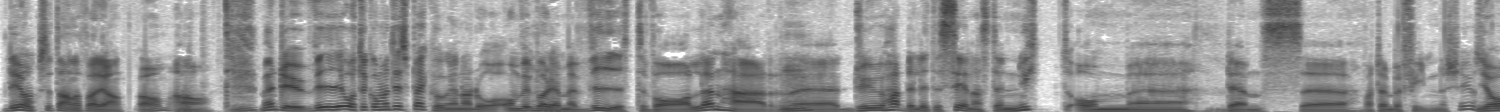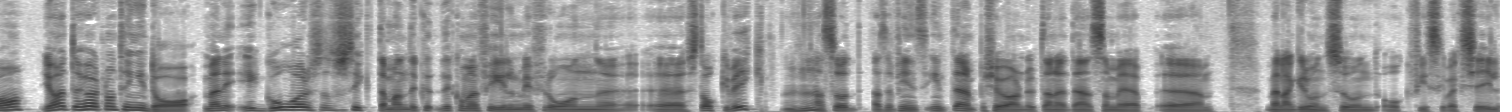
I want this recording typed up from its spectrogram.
det är också ett annat variant. Ja, ja. Ja. Men du, vi återkommer till späckhuggarna då. Om vi börjar Mm. med vitvalen här. Mm. Eh, Du hade lite senaste nytt om eh, dens, eh, vart den befinner sig och så. Ja, jag har inte hört någonting idag men igår så siktar man, det, det kom en film ifrån eh, Stockvik. Mhm. Alltså, alltså det finns inte den på Tjörn utan den som är eh, mellan Grundsund och Fiskebäckskil.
